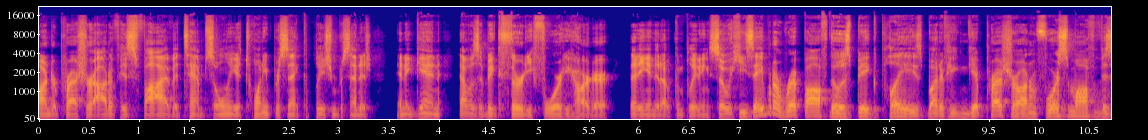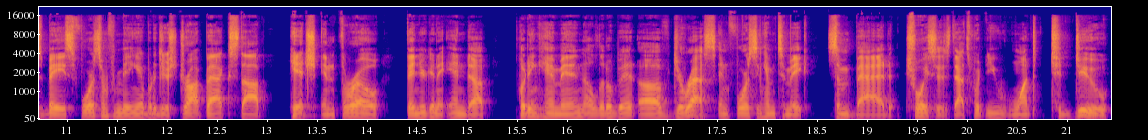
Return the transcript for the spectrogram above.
under pressure out of his five attempts, so only a 20% completion percentage. And again, that was a big 34 yarder that he ended up completing. So he's able to rip off those big plays, but if you can get pressure on him, force him off of his base, force him from being able to just drop back, stop, hitch, and throw, then you're going to end up putting him in a little bit of duress and forcing him to make some bad choices. That's what you want to do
